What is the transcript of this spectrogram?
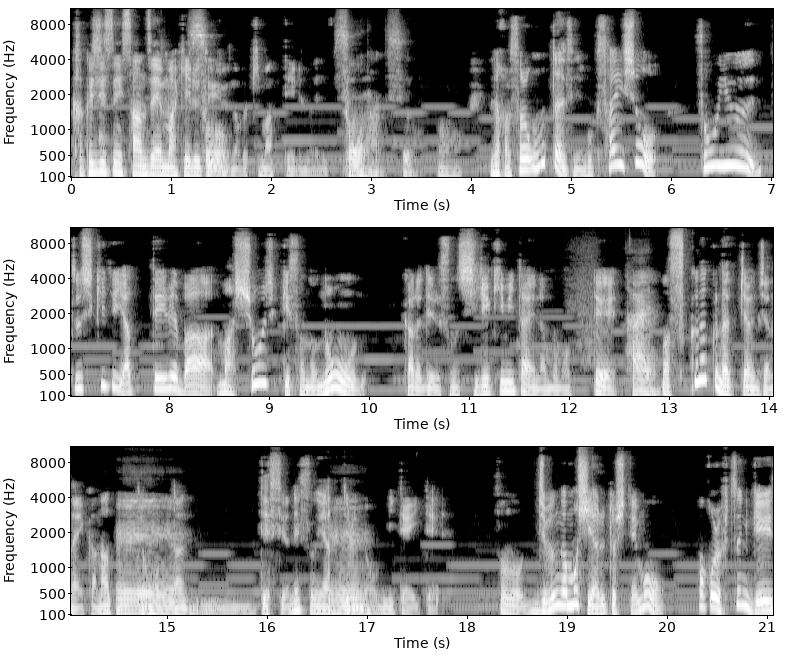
確実に3000円負けるというのが決まっているので。そうなんですよ。うんだからそれ思ったんですね。僕最初、そういう図式でやっていれば、まあ正直その脳から出るその刺激みたいなものって、はい。まあ少なくなっちゃうんじゃないかなって思ったんですよね。そのやってるのを見ていて。その自分がもしやるとしても、まあこれ普通にゲー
